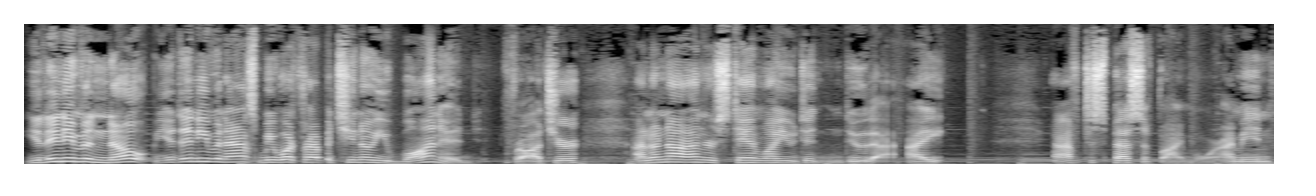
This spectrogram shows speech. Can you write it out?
You didn't even know. You didn't even ask me what frappuccino you wanted, Roger. I do not understand why you didn't do that. I, I have to specify more. I mean,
